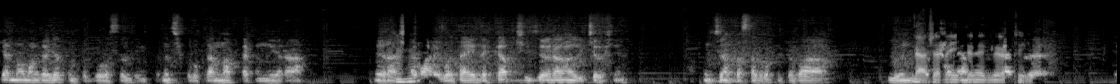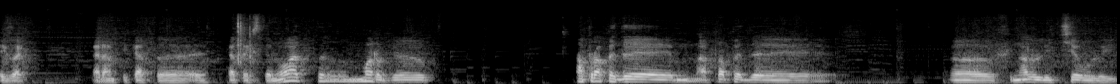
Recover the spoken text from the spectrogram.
chiar m-am angajat într-o două săli de internet și lucram noaptea când nu era, nu era uh-huh. mare bătaie de cap și ziua era în liceu și a funcționat asta vreo câteva luni. Da, și avea internet gratuit. Exact. Care am picat, picat extenuat. Mă rog, aproape de, aproape de uh, finalul liceului,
